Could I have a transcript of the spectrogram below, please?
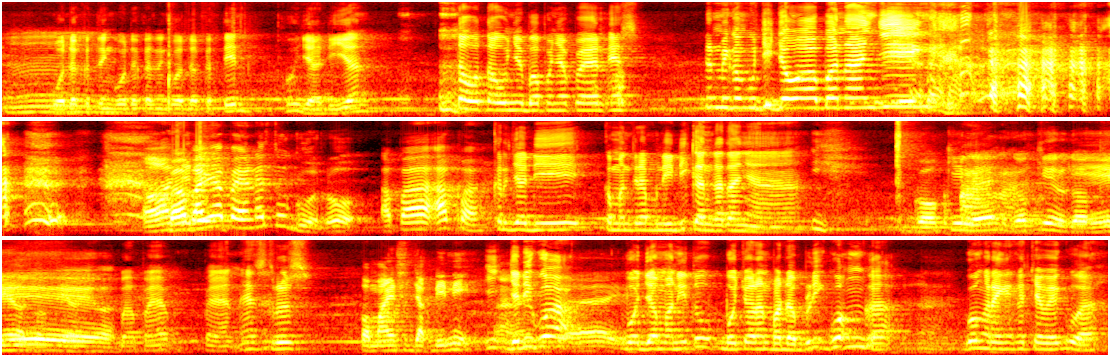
Hmm. Gua deketin, gua deketin, gua deketin. Gua jadian. Tahu-taunya bapaknya PNS dan megang kunci jawaban anjing. Oh, Bapaknya PNS tuh guru. Apa apa? Kerja di Kementerian Pendidikan katanya. Ih, gokil ya, gokil, Gokil, gokil. gokil. bapaknya PNS terus pemain sejak dini. i- jadi gua buat zaman itu bocoran pada beli gua enggak Nah, gua ngerengek ke cewek gua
